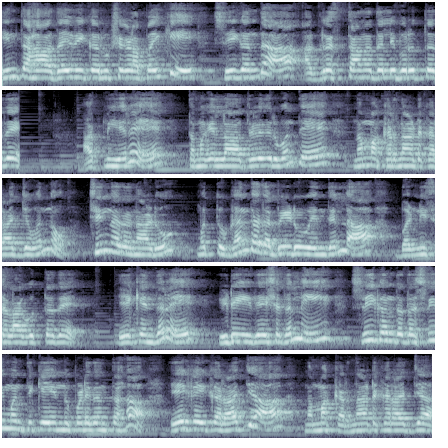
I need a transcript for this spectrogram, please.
ಇಂತಹ ದೈವಿಕ ವೃಕ್ಷಗಳ ಪೈಕಿ ಶ್ರೀಗಂಧ ಅಗ್ರಸ್ಥಾನದಲ್ಲಿ ಬರುತ್ತದೆ. ಆತ್ಮೀಯರೇ, ತಮಗೆಲ್ಲ ತಿಳಿದಿರುವಂತೆ ನಮ್ಮ ಕರ್ನಾಟಕ ರಾಜ್ಯವನ್ನು ಚಿನ್ನದ ನಾಡು ಮತ್ತು ಗಂಧದ ಬೀಡು ಎಂದೆಲ್ಲ ಬಣ್ಣಿಸಲಾಗುತ್ತದೆ. ಏಕೆಂದರೆ ಇಡೀ ದೇಶದಲ್ಲಿ ಶ್ರೀಗಂಧದ ಶ್ರೀಮಂತಿಕೆಯನ್ನು ಪಡೆದಂತಹ ಏಕೈಕ ರಾಜ್ಯ ನಮ್ಮ ಕರ್ನಾಟಕ ರಾಜ್ಯ.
